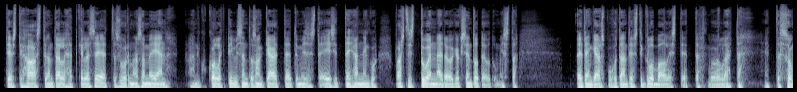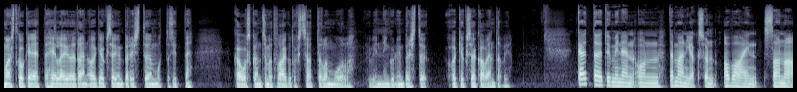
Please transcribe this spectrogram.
tietysti haaste on tällä hetkellä se, että suurin osa meidän niin kuin kollektiivisen tason käyttäytymisestä ei sitten ihan niin kuin vastaisesti näiden oikeuksien toteutumista. Etenkään jos puhutaan tietysti globaalisti, että voi olla, että, että suomalaiset kokee, että heillä on joitain oikeuksia ympäristöön, mutta sitten kauaskantoisemmat vaikutukset saattaa olla muualla hyvin niin kuin ympäristöoikeuksia kaventavia. Käyttäytyminen on tämän jakson avainsana.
